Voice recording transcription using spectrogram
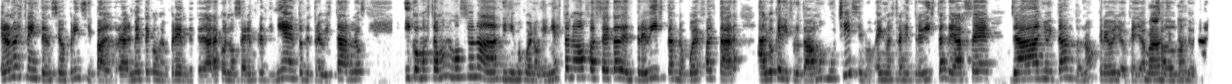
era nuestra intención principal realmente con Emprendete, dar a conocer emprendimientos, entrevistarlos y como estamos emocionadas, dijimos, bueno, en esta nueva faceta de entrevistas no puede faltar algo que disfrutábamos muchísimo en nuestras entrevistas de hace ya año y tanto, ¿no? Creo yo que ya ha pasado más de un año.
